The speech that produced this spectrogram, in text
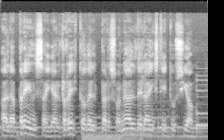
a la prensa y al resto del personal de la institución.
